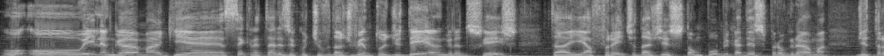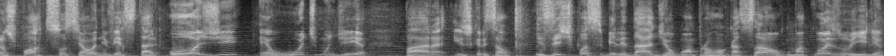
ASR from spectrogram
O, o William Gama, que é secretário executivo da Juventude de Angra dos Reis, está aí à frente da gestão pública desse programa de transporte social universitário. Hoje é o último dia para inscrição. Existe possibilidade de alguma prorrogação, alguma coisa, William?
